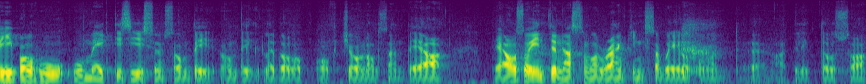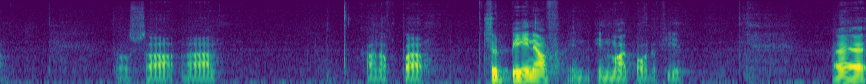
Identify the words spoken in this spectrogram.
people who, who make decisions on the on the level of, of journals and there are there are also international rankings available and uh, I believe those are those are uh, kind of uh, should be enough in, in my point of view. Uh,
